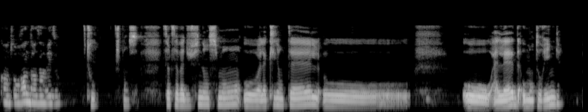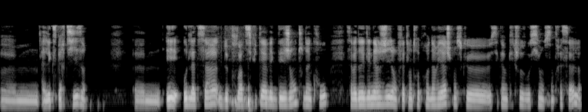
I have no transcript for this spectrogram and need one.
quand on rentre dans un réseau? Tout, je pense. C'est-à-dire que ça va du financement à la clientèle, au, au- à l'aide, au mentoring, euh, à l'expertise. Euh, et au-delà de ça, de pouvoir discuter avec des gens tout d'un coup, ça va donner de l'énergie. En fait, l'entrepreneuriat, je pense que c'est quand même quelque chose aussi, on se sent très seul.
